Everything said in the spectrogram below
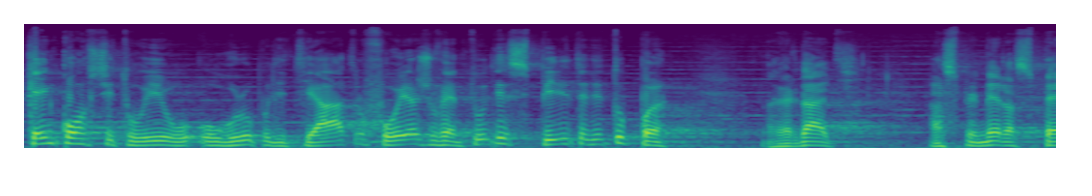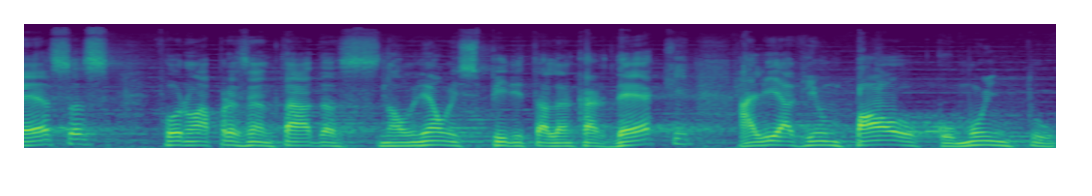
Quem constituiu o grupo de teatro foi a Juventude Espírita de Tupã, na é verdade. As primeiras peças foram apresentadas na União Espírita Allan Kardec. Ali havia um palco muito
